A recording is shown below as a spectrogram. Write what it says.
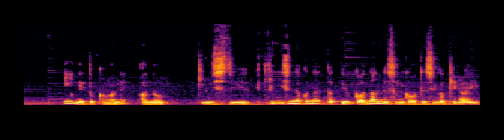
「いいね」とかがねあの気にし気にしなくなったっていうかなんでそれが私が嫌い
